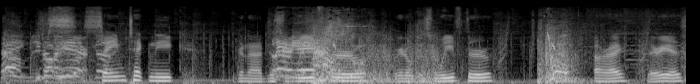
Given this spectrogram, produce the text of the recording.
Hey, he's over here! Same technique. We're gonna just weave through. We're gonna just weave through. Alright, there he is.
